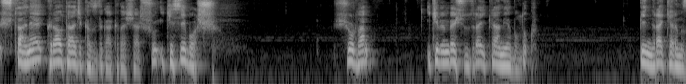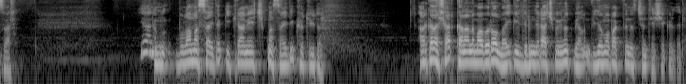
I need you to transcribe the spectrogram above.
Üç tane kral tacı kazıdık arkadaşlar. Şu ikisi boş. Şuradan 2500 lira ikramiye bulduk. 1000 lira karımız var. Yani bulamasaydık, ikramiye çıkmasaydı kötüydü. Arkadaşlar kanalıma abone olmayı, bildirimleri açmayı unutmayalım. Videoma baktığınız için teşekkür ederim.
